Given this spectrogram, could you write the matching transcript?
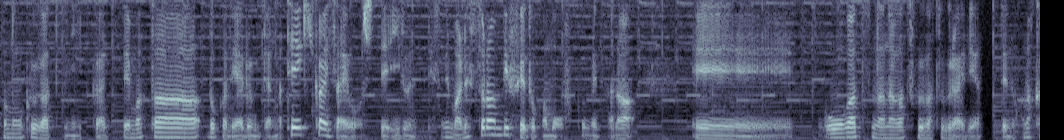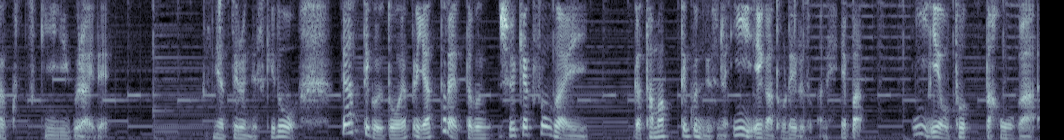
この9月に1回やって、またどっかでやるみたいな、定期開催をしているんですね。まあ、レストランビュッフェとかも含めたら、えー、5月、7月、9月ぐらいでやってるのかな各月ぐらいでやってるんですけど、で、なってくると、やっぱりやったらやった分、集客素材が溜まってくんですね。いい絵が撮れるとかね。やっぱ、いい絵を撮った方が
